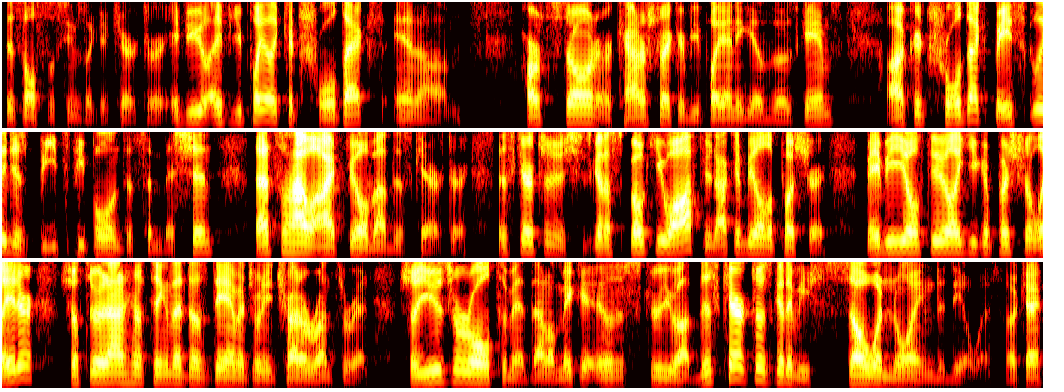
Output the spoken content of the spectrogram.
this also seems like a character. If you if you play like control decks and um Hearthstone or Counter Strike, if you play any of those games, uh, control deck basically just beats people into submission. That's how I feel about this character. This character, she's gonna smoke you off. You're not gonna be able to push her. Maybe you'll feel like you can push her later. She'll throw down her thing that does damage when you try to run through it. She'll use her ultimate. That'll make it. It'll just screw you up. This character is gonna be so annoying to deal with. Okay.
